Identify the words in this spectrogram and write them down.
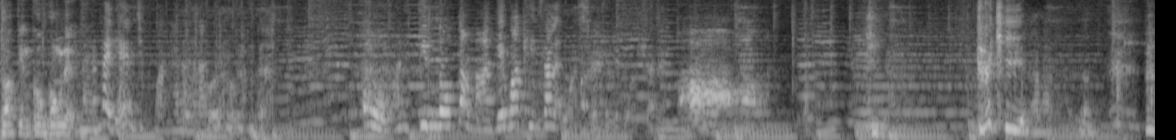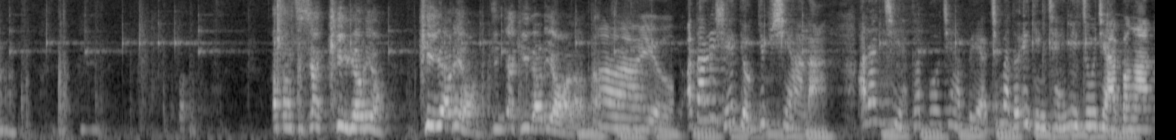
头电光光咧。来来，卖掠迄个一半，来来来。哦，安尼金锣棒嘛给我轻松的。哇塞，哇塞！啊！去啊！他去啊！啊，当一下去了了，去了了，真正去了了啊啦！哎呦，啊，等你写着急啥啦？啊，咱姐啊，甲宝姐伯啊，即马都已经请你煮食饭啊，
